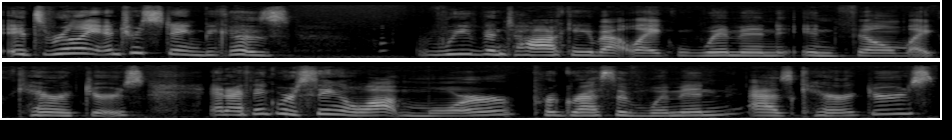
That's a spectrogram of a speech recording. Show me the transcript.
it's really interesting because we've been talking about like women in film like characters and i think we're seeing a lot more progressive women as characters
